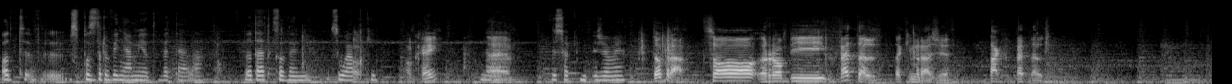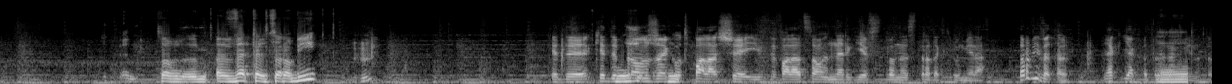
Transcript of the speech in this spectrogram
od, z pozdrowieniami od Wetela, dodatkowymi z łapki okej. na E, wysokim poziomie. dobra, co robi Vettel w takim razie? Tak, Vettel. To e, Vettel co robi? Kiedy, kiedy Uż- Prążek odpala się i wywala całą energię w stronę Strada, który umiera. Co robi Vettel? Jak, jak Vettel E, reaguje na to?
